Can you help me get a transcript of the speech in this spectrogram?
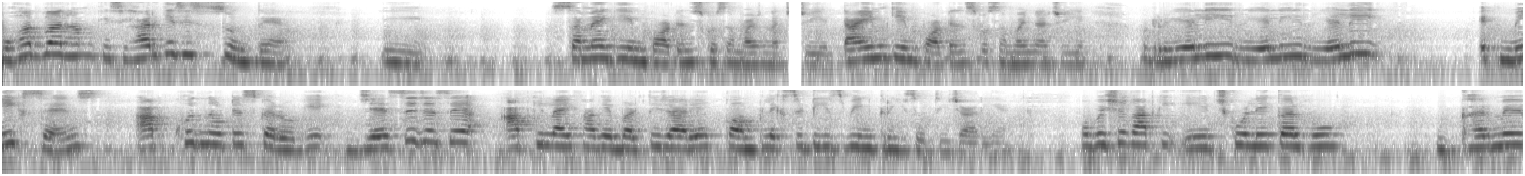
बहुत बार हम किसी, हर किसी से सुनते हैं कि समय की इम्पोर्टेंस को समझना चाहिए टाइम की इम्पोर्टेंस को समझना चाहिए। But really really really it makes sense आप खुद नोटिस करोगे जैसे जैसे आपकी लाइफ आगे बढ़ती जा रही है कॉम्प्लेक्सिटीज़ भी इंक्रीज होती जा रही हैं। वो बेशक आपकी एज को लेकर हो, घर में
